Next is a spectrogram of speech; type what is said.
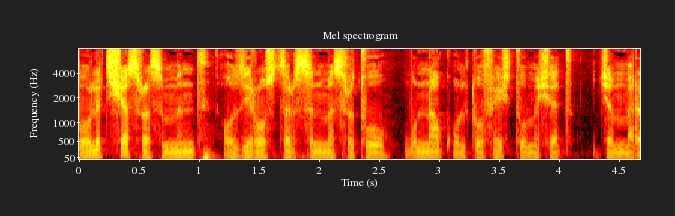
በ2018 ኦዚ ሮስተርስን መስርቶ ቡና ቆልቶ ፈጭቶ መሸጥ ጀመረ።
